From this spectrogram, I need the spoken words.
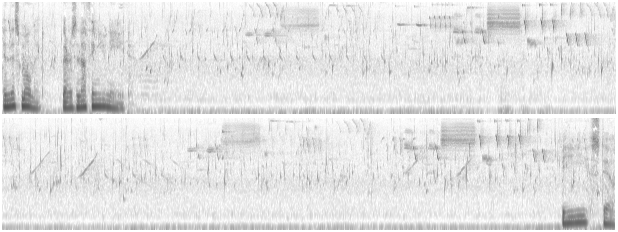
In this moment, there is nothing you need. Be still.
